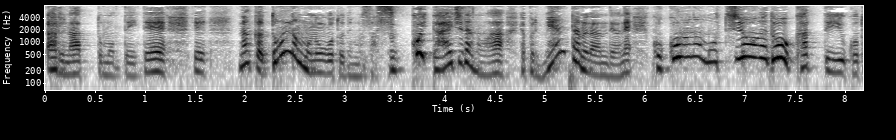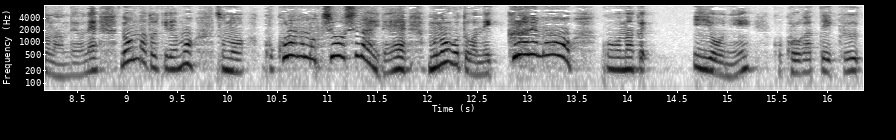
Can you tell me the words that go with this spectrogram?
あるなと思っていて、で、なんかどんな物事でもさ、すっごい大事なのは、やっぱりメンタルなんだよね。心の持ちようがどうかっていうことなんだよね。どんな時でも、その、心の持ちよう次第で、物事はね、いくらでも、こうなんか、いいように、こう転がっていく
